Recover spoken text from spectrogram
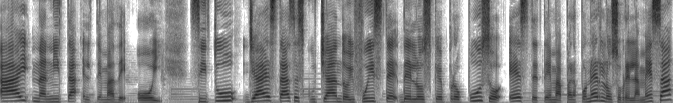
Ay, nanita, el tema de hoy. Si tú ya estás escuchando y fuiste de los que propuso este tema para ponerlo sobre la mesa,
